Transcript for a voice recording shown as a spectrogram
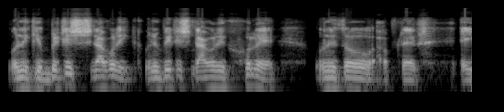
উনি কি ব্রিটিশ নাগরিক? উনি ব্রিটিশ নাগরিক হলে উনি তো আপনার এই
